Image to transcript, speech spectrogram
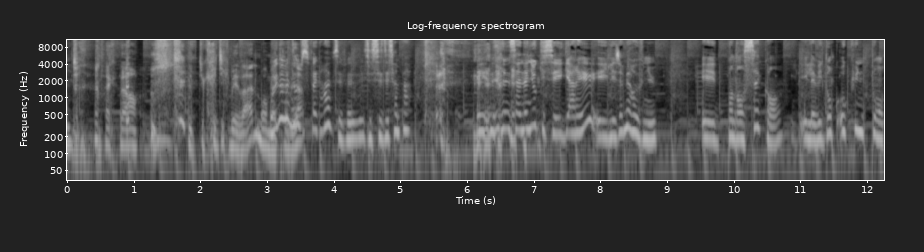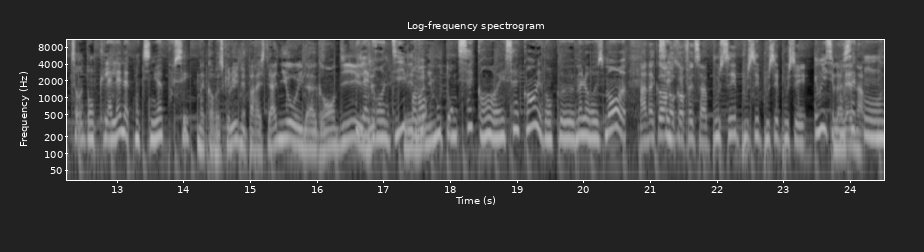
D'accord. tu critiques mes vannes, bon bah Oui, non, non, bien. c'est pas grave, c'était sympa. C'est un agneau qui s'est égaré et il est jamais revenu. Et pendant 5 ans, il avait donc aucune tonte. Donc la laine a continué à pousser. D'accord, parce que lui il n'est pas resté agneau, il a grandi. Il a de- grandi Il est pendant devenu mouton. 5 ans, ouais, 5 ans. Et donc euh, malheureusement, Ah d'accord, donc en fait ça a poussé, poussé, poussé, poussé. et oui, c'est pour laine. ça qu'on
